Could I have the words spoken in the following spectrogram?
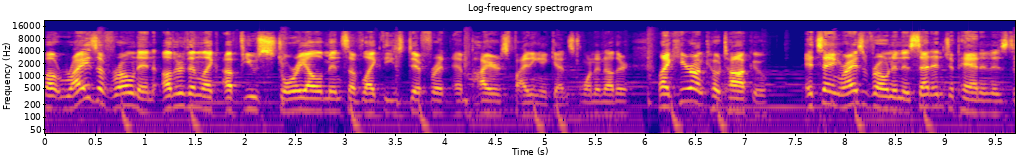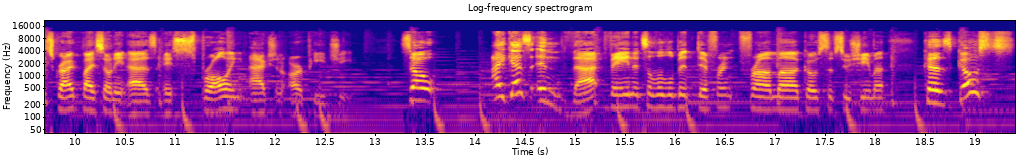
But Rise of Ronin, other than like a few story elements of like these different empires fighting against one another, like here on Kotaku, it's saying Rise of Ronin is set in Japan and is described by Sony as a sprawling action RPG. So, I guess in that vein, it's a little bit different from uh, Ghost of Tsushima, because Ghosts,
